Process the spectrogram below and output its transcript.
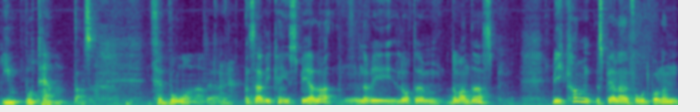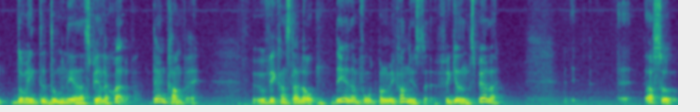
impotent alltså. Förvånad över det. Alltså här, vi kan ju spela när vi låter de, andra... Vi kan spela den fotbollen då vi inte dominerar spelet själv. Den kan vi. Och vi kan ställa om. Det är den fotbollen vi kan just nu. För grundspelet... Alltså...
